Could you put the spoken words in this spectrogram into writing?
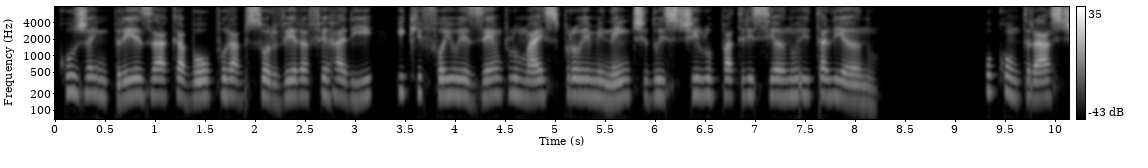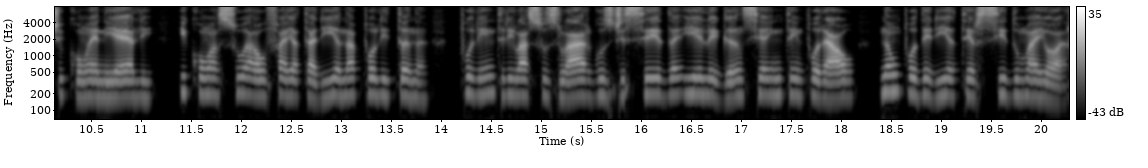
cuja empresa acabou por absorver a Ferrari, e que foi o exemplo mais proeminente do estilo patriciano italiano. O contraste com Agnelli, e com a sua alfaiataria napolitana, por entre laços largos de seda e elegância intemporal, não poderia ter sido maior.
